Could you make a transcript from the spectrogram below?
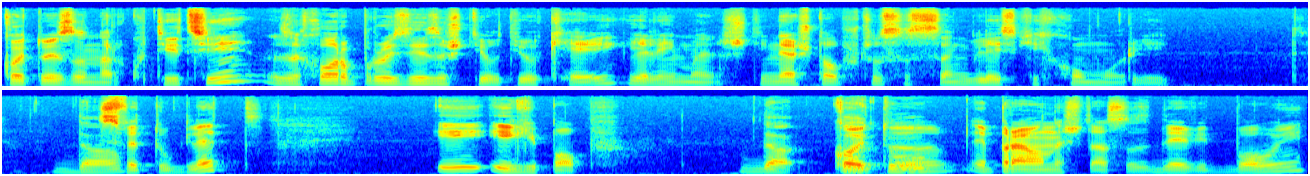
който е за наркотици, за хора произлизащи от UK или имащи нещо общо с английски хумор и Да, светоглед и Иги Поп. да. който, Който, е правил неща с Дейвид Боуи,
